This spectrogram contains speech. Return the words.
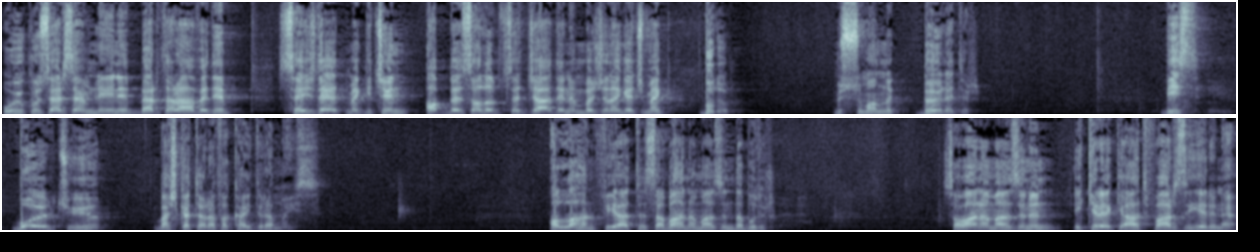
uyku sersemliğini bertaraf edip secde etmek için abdest alıp seccadenin başına geçmek budur. Müslümanlık böyledir. Biz bu ölçüyü başka tarafa kaydıramayız. Allah'ın fiyatı sabah namazında budur. Sabah namazının iki rekat farzı yerine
